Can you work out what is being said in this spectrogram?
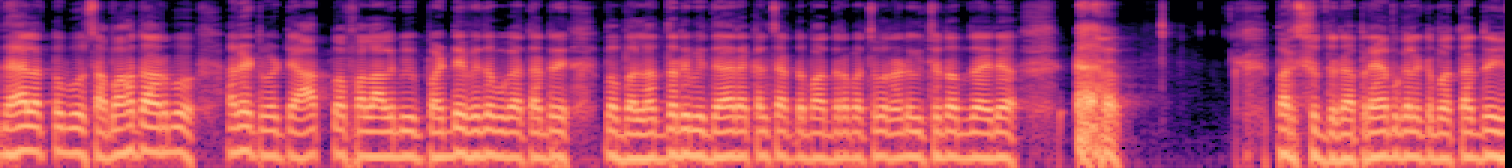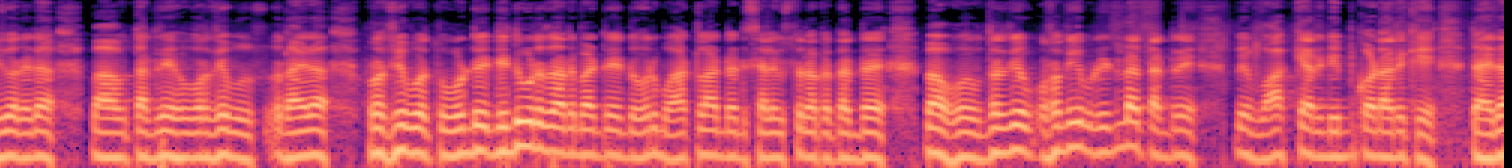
దయాలత్వము సమాధానము అనేటువంటి ఆత్మ ఫలాలు మేము పండే విధముగా తండ్రి మమ్మల్ని అందరినీ మీ దయ కలిసి భద్రపరచమని అడుగుతున్నాం నాయన. పరిశుద్ధుడ ప్రేమ కలిగిన మా తండ్రి అయినా మా తండ్రి హృదయం నాయన హృదయం ఉండి నిండు కూడా దాన్ని బట్టి ఎవరు మాట్లాడడానికి సెలవిస్తున్నా ఒక తండ్రి. మా హృదయం హృదయం నిండా తండ్రి మేము వాక్యాన్ని నింపుకోవడానికి నాయన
